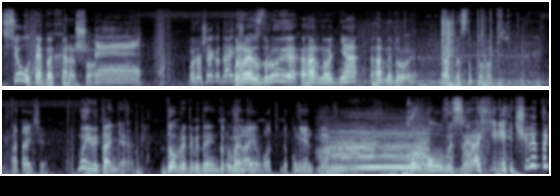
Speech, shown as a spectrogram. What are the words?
Все у тебе хорошо. Бажаю здоров'я, гарного дня, гарної дороги. Давайте наступного. Вітайте. Мої вітання. Добрий тобі день, документи. Вручаю от документи. Корову везе, ахірєть, чого я так.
